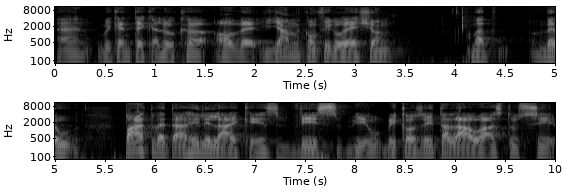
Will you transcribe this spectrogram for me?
and we can take a look uh, of the YAML configuration. But the part that I really like is this view because it allows us to see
